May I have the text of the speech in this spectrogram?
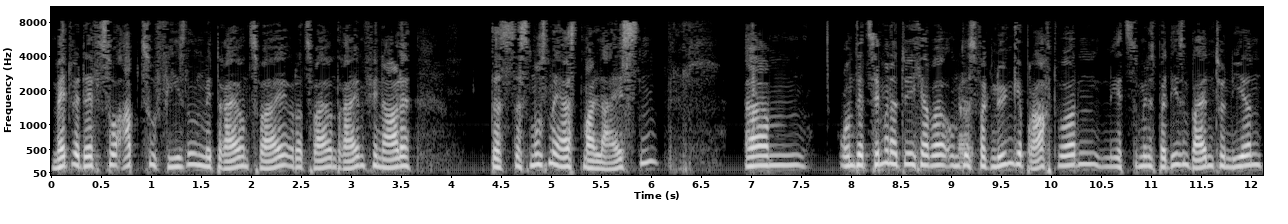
Medvedev so abzufieseln mit 3 und 2 oder 2 und 3 im Finale, das, das muss man erstmal leisten. Ähm, und jetzt sind wir natürlich aber um das Vergnügen gebracht worden, jetzt zumindest bei diesen beiden Turnieren,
